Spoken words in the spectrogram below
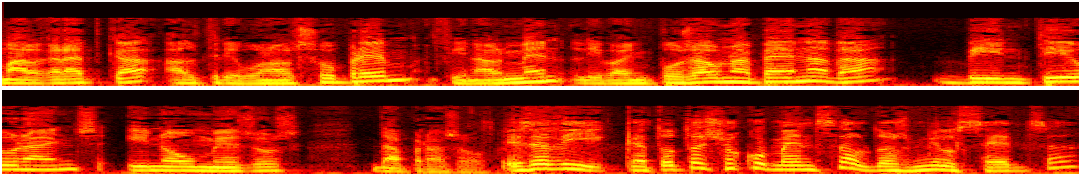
malgrat que el Tribunal Suprem finalment li va imposar una pena de 21 anys i 9 mesos de presó. És a dir, que tot això comença el 2016,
